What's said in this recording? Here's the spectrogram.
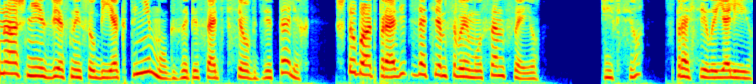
Наш неизвестный субъект не мог записать все в деталях, чтобы отправить затем своему сенсею. «И все?» — спросила я Лию.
